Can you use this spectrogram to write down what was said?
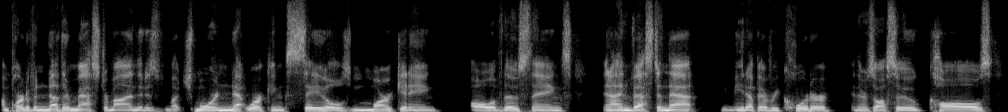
I'm part of another mastermind that is much more networking, sales, marketing, all of those things and I invest in that. We meet up every quarter, and there's also calls.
